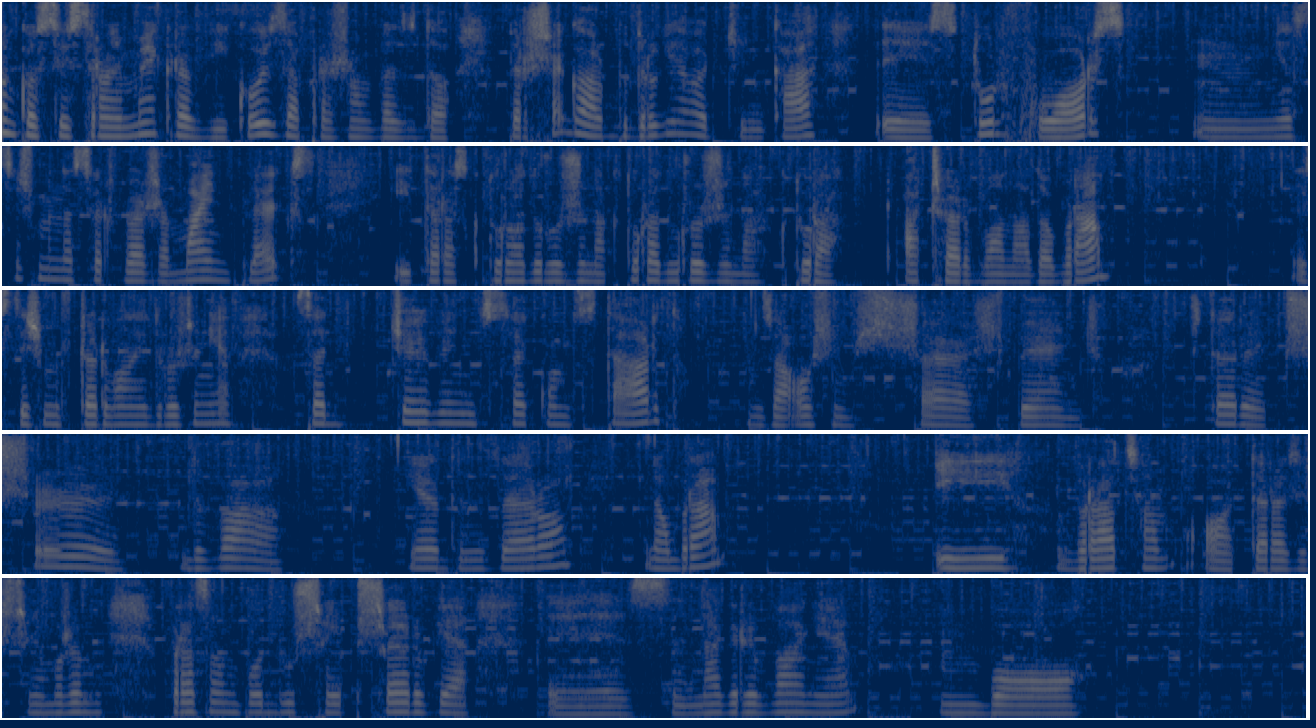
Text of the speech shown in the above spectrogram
Siemanko, z tej strony Minecraft i zapraszam Was do pierwszego albo drugiego odcinka y, z Turf Wars. Mm, jesteśmy na serwerze Mineplex i teraz która drużyna, która drużyna, która? A czerwona, dobra. Jesteśmy w czerwonej drużynie. Za 9 sekund start. Za 8, 6, 5, 4, 3, 2, 1, 0. Dobra. I wracam. O, teraz jeszcze nie możemy. Wracam po dłuższej przerwie y, z nagrywaniem, bo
